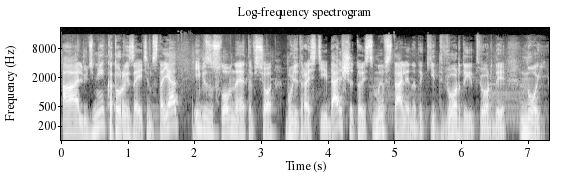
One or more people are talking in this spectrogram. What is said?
а людьми, которые за этим стоят, и, безусловно, это все будет расти и дальше, то есть мы встали на такие твердые-твердые ноги.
